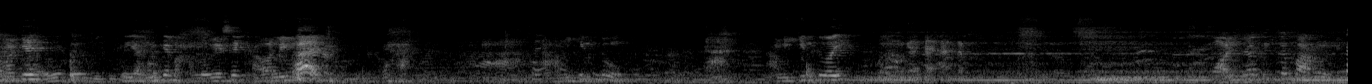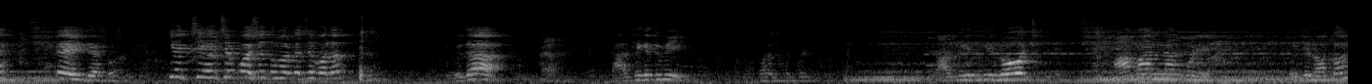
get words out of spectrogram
আমাকে ভাই? আমি কিন্তু আমি কিন্তু ওই পয়সা এই দেখো, কে চেয়েছে পয়সা তোমার কাছে বলো? বুধা কাল থেকে তুমি। কাল থেকে তুমি রোজ আমার নাম করে, ওই যে রতন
